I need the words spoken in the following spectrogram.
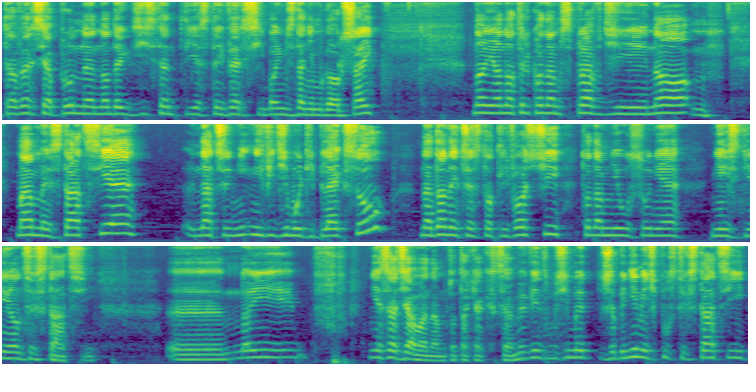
ta wersja Prunne Not Existent jest tej wersji moim zdaniem gorszej. No i ono tylko nam sprawdzi, no mm, mamy stację, znaczy nie, nie widzi multiplexu na danej częstotliwości, to nam nie usunie nieistniejących stacji. Yy, No i nie zadziała nam to tak jak chcemy, więc musimy, żeby nie mieć pustych stacji,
